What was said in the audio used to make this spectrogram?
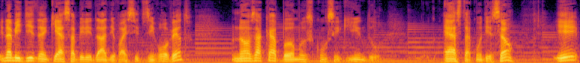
E na medida em que essa habilidade vai se desenvolvendo, nós acabamos conseguindo esta condição e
